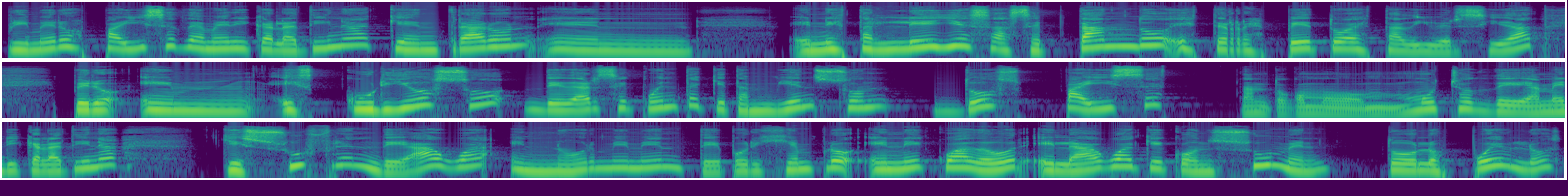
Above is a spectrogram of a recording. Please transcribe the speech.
primeros países de América Latina que entraron en, en estas leyes aceptando este respeto a esta diversidad, pero em, es curioso de darse cuenta que también son dos países, tanto como muchos de América Latina, que sufren de agua enormemente. Por ejemplo, en Ecuador el agua que consumen todos los pueblos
